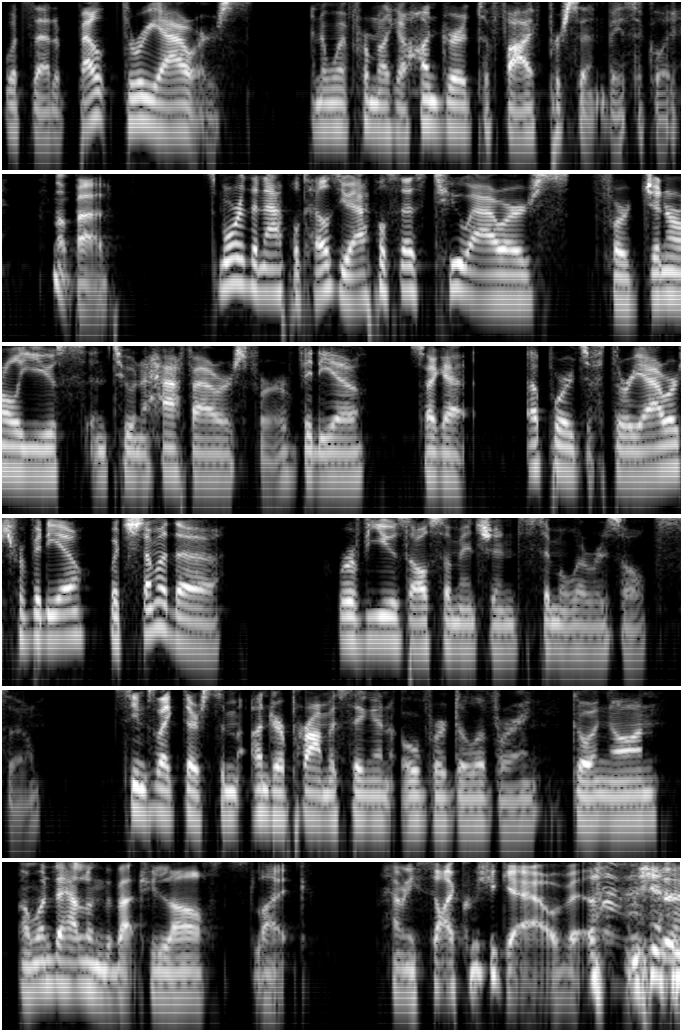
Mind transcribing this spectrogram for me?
what's that? About three hours. And it went from like 100 to 5%, basically. That's not bad. It's more than Apple tells you. Apple says two hours for general use and two and a half hours for video. So I got upwards of three hours for video, which some of the reviews also mentioned similar results. So seems like there's some under promising and over delivering going on. I wonder how long the battery lasts. Like how many cycles you get out of it. Yeah.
